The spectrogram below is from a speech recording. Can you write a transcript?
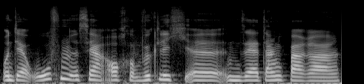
und der Ofen ist ja auch wirklich äh, ein sehr dankbarer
